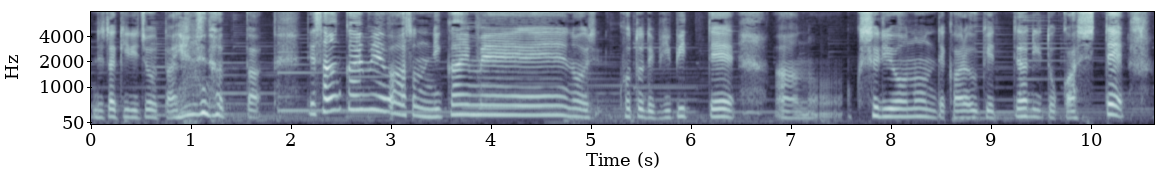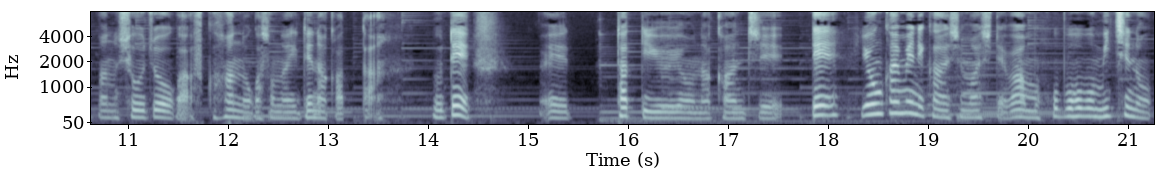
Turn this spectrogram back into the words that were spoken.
寝たきり状態になった。で3回目はその2回目のことでビビってあの薬を飲んでから受けたりとかしてあの症状が副反応がそんなに出なかった。で、えー、たっていうような感じで4回目に関しましてはもうほぼほぼ未知の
